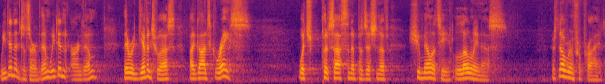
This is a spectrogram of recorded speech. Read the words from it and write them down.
We didn't deserve them, we didn't earn them. They were given to us by God's grace, which puts us in a position of humility, lowliness. There's no room for pride.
